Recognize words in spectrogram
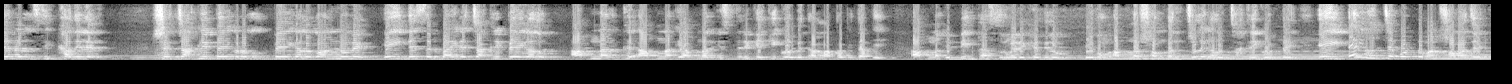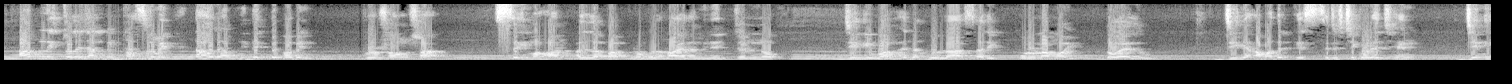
জেনারেল শিক্ষা দিলেন সে চাকরি পেয়ে গেল পেয়ে গেল লন্ডনে, এই দেশের বাইরে চাকরি পেয়ে গেল। আপনাকে আপনাকে, আপনার স্ত্রীকে কি করবে? তার মাতা পিতাকে আপনাকে বৃদ্ধাশ্রমে রেখে দিল এবং আপনার সন্তান চলে গেল চাকরি করতে। এইটাই হচ্ছে বর্তমান সমাজে। আপনি চলে যান বৃদ্ধাশ্রমে, তাহলে আপনি দেখতে পাবেন প্রশংসা সেই মহান আল্লাহ পাক রব্বুল আলামিনের জন্য, যিনি ওয়াহদাহু লা শারিক, করুণাময়, দয়ালু। যিনি আমাদেরকে সৃষ্টি করেছেন যিনি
